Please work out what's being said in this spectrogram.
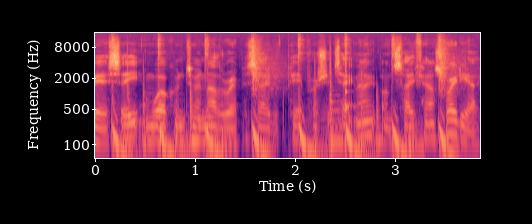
BSC, and welcome to another episode of Peer Pressure Techno on Safe House Radio.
